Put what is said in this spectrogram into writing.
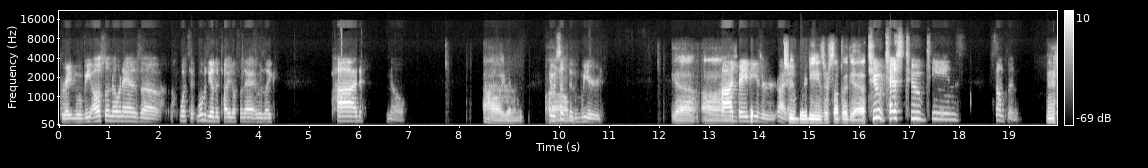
Great movie, also known as uh, what's it? What was the other title for that? It was like Pod. No, Oh yeah. it was Um, something weird. Yeah. Um, Pod babies or I don't know. Two babies or something. Yeah. tube test tube teens, something. That's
